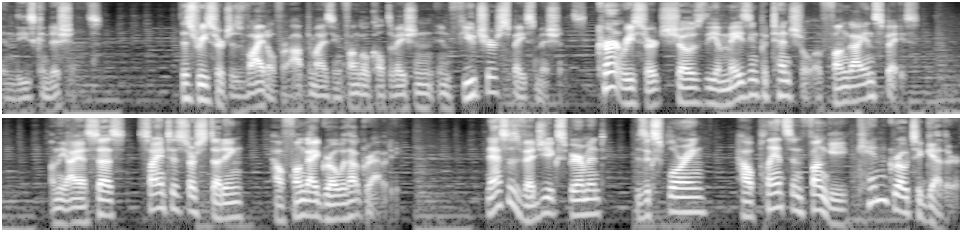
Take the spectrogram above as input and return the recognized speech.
in these conditions. This research is vital for optimizing fungal cultivation in future space missions. Current research shows the amazing potential of fungi in space on the ISS, scientists are studying how fungi grow without gravity. NASA's Veggie experiment is exploring how plants and fungi can grow together,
